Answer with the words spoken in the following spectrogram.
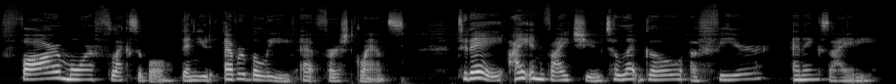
far more flexible than you'd ever believe at first glance. Today, I invite you to let go of fear and anxiety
